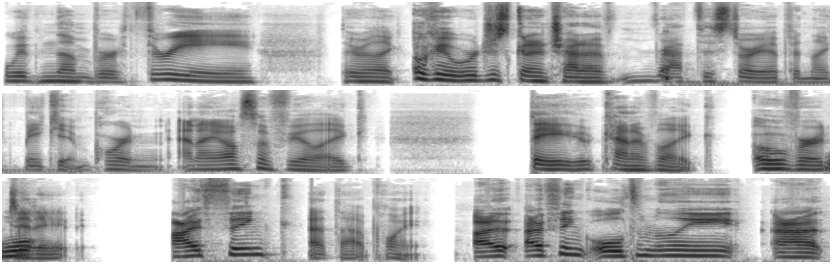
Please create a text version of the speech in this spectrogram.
with number three they were like okay we're just going to try to wrap this story up and like make it important and i also feel like they kind of like overdid Well- it I think at that point I, I think ultimately at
